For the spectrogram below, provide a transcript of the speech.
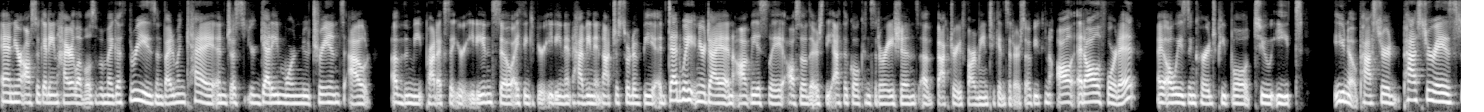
And you're also getting higher levels of omega 3s and vitamin K, and just you're getting more nutrients out of the meat products that you're eating. So I think if you're eating it, having it not just sort of be a dead weight in your diet. And obviously also there's the ethical considerations of factory farming to consider. So if you can all at all afford it, I always encourage people to eat, you know, pastured, pasture raised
